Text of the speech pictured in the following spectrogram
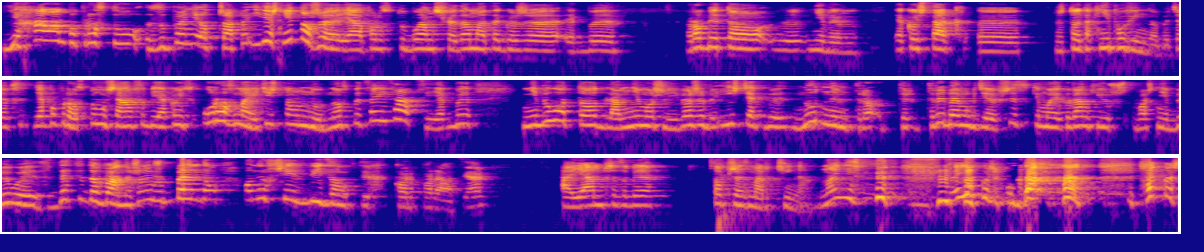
jechałam po prostu zupełnie od czapy i wiesz, nie to, że ja po prostu byłam świadoma tego, że jakby robię to, nie wiem, jakoś tak y, że to tak nie powinno być. Ja, po prostu musiałam sobie jakoś urozmaicić tą nudną specjalizację. Jakby nie było to dla mnie możliwe, żeby iść jakby nudnym trybem, gdzie wszystkie moje koleżanki już właśnie były zdecydowane, że one już będą, one już się widzą w tych korporacjach, a ja myślę sobie, to przez Marcina. No i, no i jakoś, uda, jakoś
